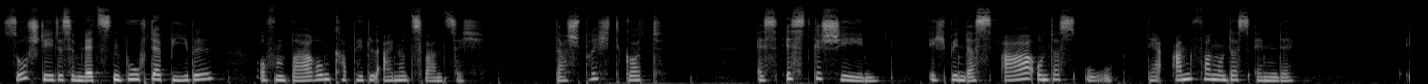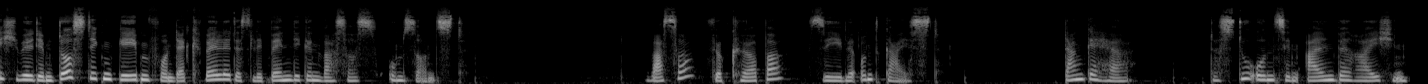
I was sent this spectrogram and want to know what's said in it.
So steht es im letzten Buch der Bibel, Offenbarung Kapitel 21. Da spricht Gott, es ist geschehen, ich bin das A und das O, der Anfang und das Ende. Ich will dem Durstigen geben von der Quelle des lebendigen Wassers umsonst. Wasser für Körper, Seele und Geist. Danke, Herr, dass du uns in allen Bereichen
